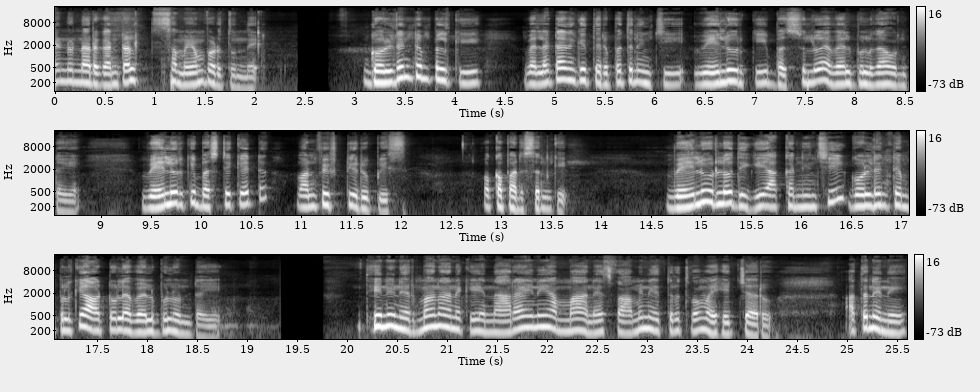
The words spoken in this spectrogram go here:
రెండున్నర గంటల సమయం పడుతుంది. గోల్డెన్ టెంపుల్కి వెళ్ళటానికి తిరుపతి నుంచి వేలూరుకి బస్సులు అవైలబుల్గా ఉంటాయి. వేలూరుకి bus ticket one fifty rupees ఒక పర్సన్కి. వేలూరులో దిగి అక్కడి నుంచి గోల్డెన్ టెంపుల్కి ఆటోలు అవైలబుల్ ఉంటాయి. దీని నిర్మాణానికి నారాయణి అమ్మ అనే స్వామి నేతృత్వం వహించారు. అతనిని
